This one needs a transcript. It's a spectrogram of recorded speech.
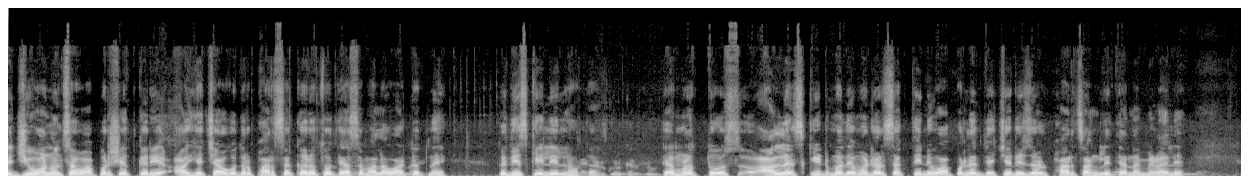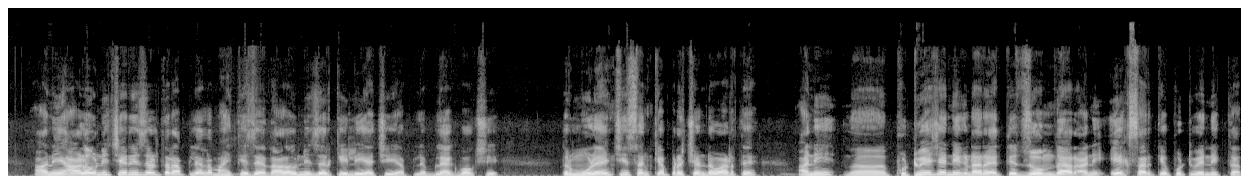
त्या जीवाणूंचा वापर शेतकरी ह्याच्या अगोदर फारसा करत होते असं मला वाटत नाही. कधीच केलेला नव्हता. त्यामुळं तो आलंच किटमध्ये म्हटल्यावर सक्तीने वापरले आणि त्याचे रिझल्ट फार चांगले त्यांना मिळाले. आणि आळवणीचे रिझल्ट तर आपल्याला माहितीच आहेत. आळवणी जर केली याची आपल्या ब्लॅक बॉक्सची तर मुळ्यांची संख्या प्रचंड वाढते आणि फुटवे जे निघणार आहेत ते जोमदार आणि एकसारखे फुटवे निघतात.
